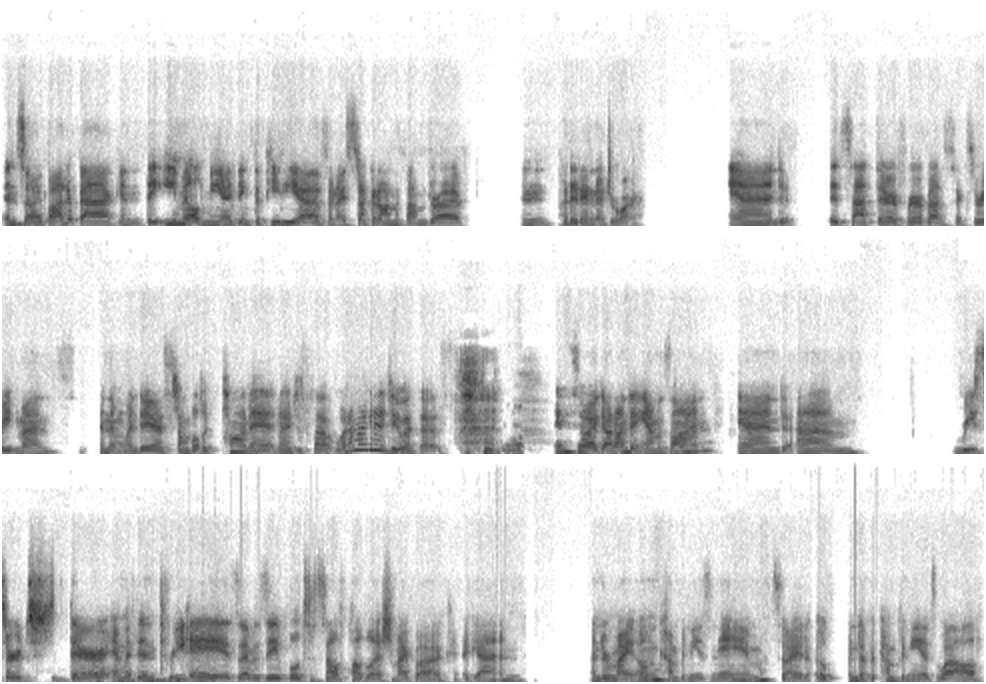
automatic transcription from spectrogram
And so I bought it back and they emailed me, I think, the PDF, and I stuck it on the thumb drive and put it in a drawer. And it sat there for about six or eight months. And then one day I stumbled upon it and I just thought, what am I going to do with this? and so I got onto Amazon and um, researched there. And within three days, I was able to self publish my book again under my own company's name. So I had opened up a company as well.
